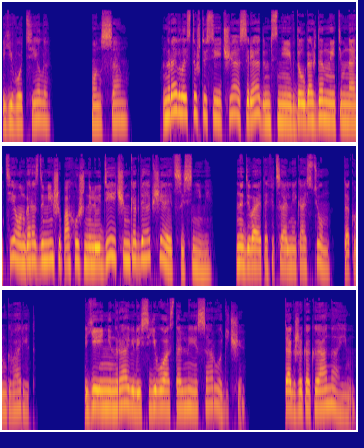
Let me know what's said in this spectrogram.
его тело, он сам. Нравилось то, что сейчас, рядом с ней, в долгожданной темноте, он гораздо меньше похож на людей, чем когда общается с ними. Надевает официальный костюм, так он говорит. Ей не нравились его остальные сородичи, так же, как и она им.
